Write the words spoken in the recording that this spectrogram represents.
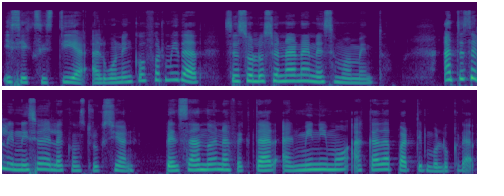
y si existía alguna inconformidad se solucionara en ese momento. Antes del inicio de la construcción, pensando en afectar al mínimo a cada parte involucrada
